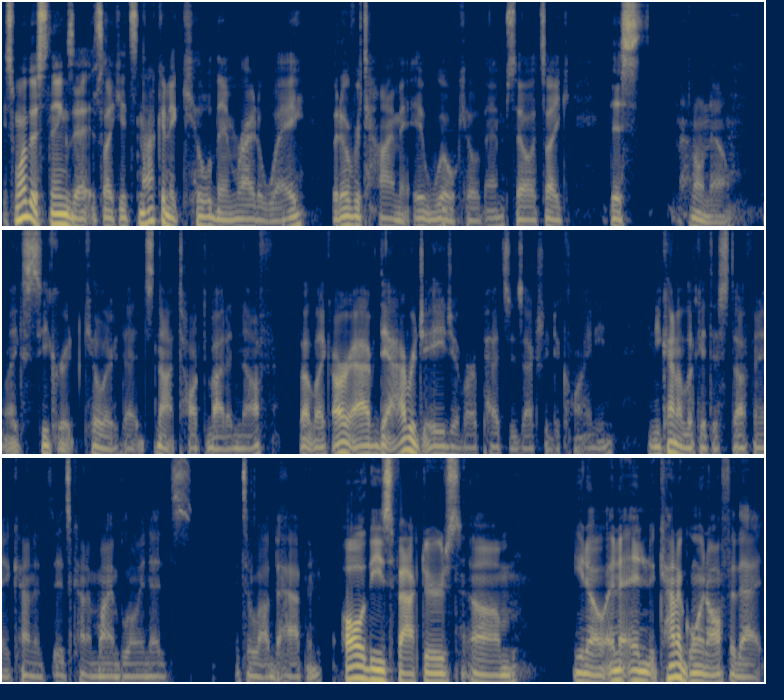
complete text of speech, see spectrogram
it's one of those things that it's like it's not going to kill them right away, but over time it, it will kill them. So it's like this I don't know, like secret killer that's not talked about enough. But like our the average age of our pets is actually declining, and you kind of look at this stuff and it kind of it's kind of mind blowing that it's it's allowed to happen. All these factors, um, you know, and and kind of going off of that,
